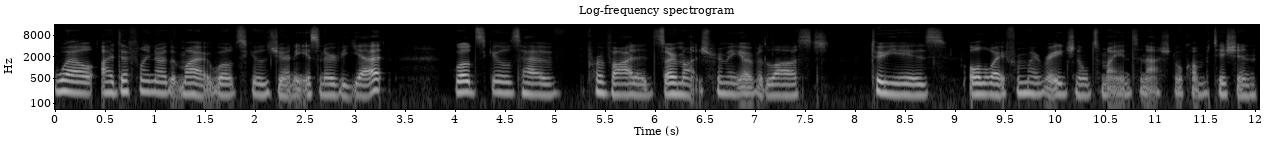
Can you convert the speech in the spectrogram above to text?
Well, I definitely know that my World Skills journey isn't over yet. World Skills have provided so much for me over the last two years, all the way from my regional to my international competition.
